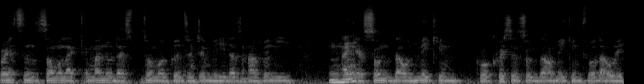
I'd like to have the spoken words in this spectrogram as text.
For instance, someone like Emmanuel that's talking about going to gym, but he doesn't have any, I Mhm. guess, songs that would make him, or Christian songs that would make him feel that way.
